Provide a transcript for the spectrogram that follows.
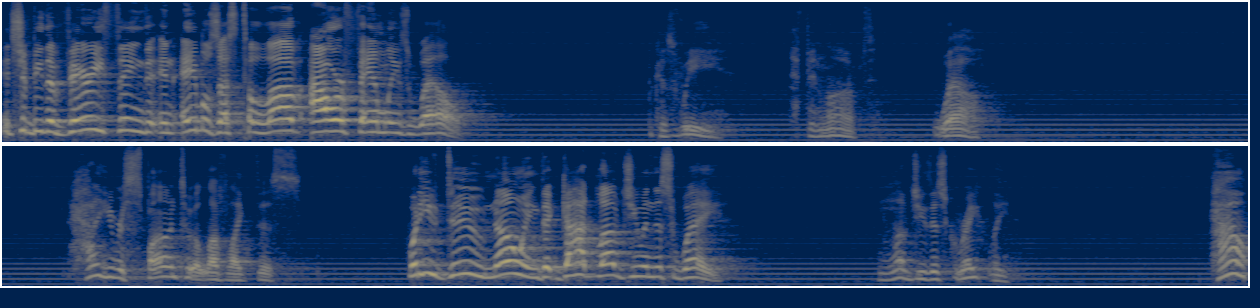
It should be the very thing that enables us to love our families well. Because we have been loved well. How do you respond to a love like this? What do you do knowing that God loved you in this way and loved you this greatly? How,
